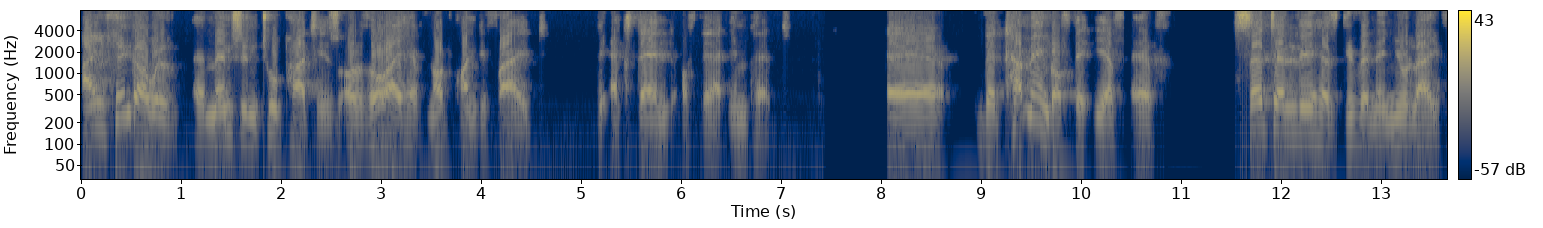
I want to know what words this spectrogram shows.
i think i will uh, mention two parties although i have not quantified the extent of their impact uh, the coming of the EFF certainly has given a new life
